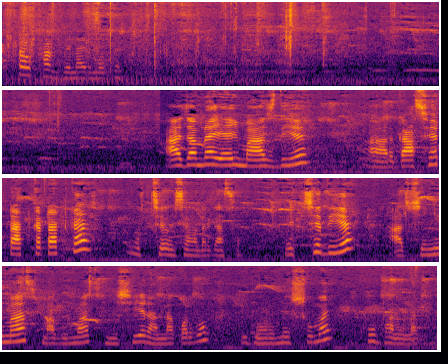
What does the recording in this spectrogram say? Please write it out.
একটাও থাকবে না এর মধ্যে। আজ আমরা এই মাছ দিয়ে আর গাছে টাটকা টাটকা উচ্ছে হয়েছে আমাদের গাছে। উচ্ছে দিয়ে আর শিঙি মাছ মাগুর মাছ মিশিয়ে রান্না করব এই গরমের সময়। খুব ভালো লাগবে।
